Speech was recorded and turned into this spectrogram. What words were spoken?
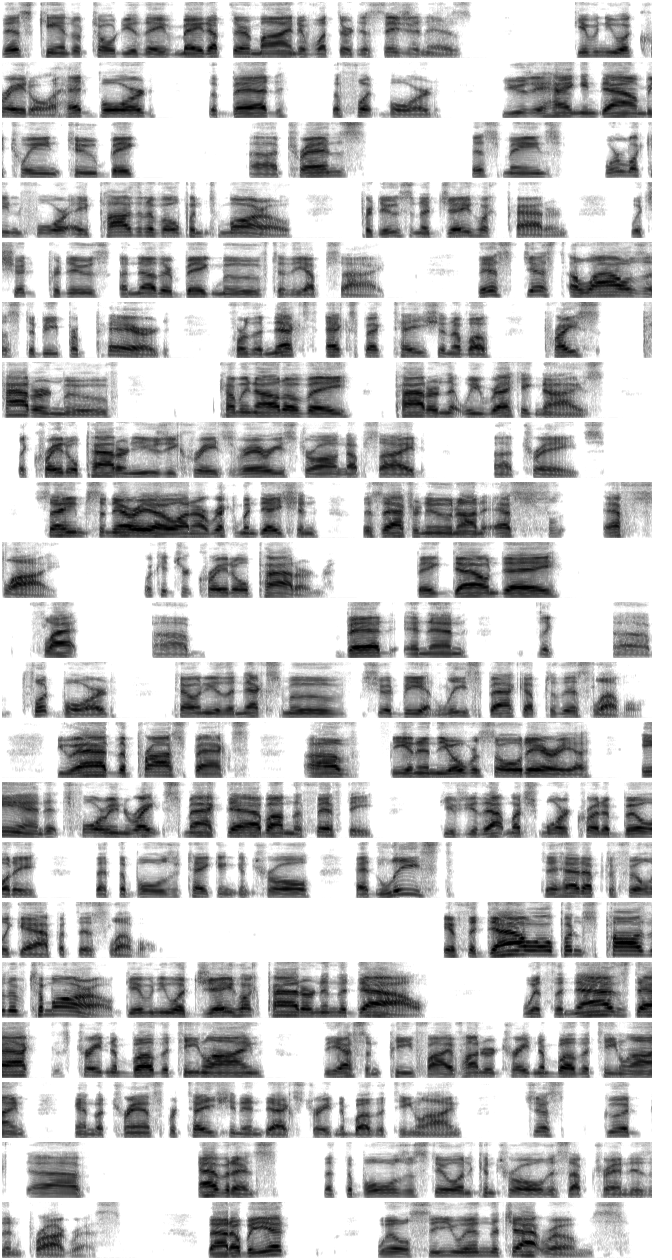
This candle told you they've made up their mind of what their decision is, giving you a cradle, a headboard, the bed, the footboard, usually hanging down between two big uh, trends. This means we're looking for a positive open tomorrow, producing a J-hook pattern, which should produce another big move to the upside. This just allows us to be prepared for the next expectation of a price pattern move coming out of a pattern that we recognize. The cradle pattern usually creates very strong upside uh, trades. Same scenario on our recommendation this afternoon on S, F SLY. Look at your cradle pattern. Big down day, flat uh, bed, and then the uh, footboard telling you the next move should be at least back up to this level you add the prospects of being in the oversold area and it's forming right smack dab on the 50 gives you that much more credibility that the bulls are taking control at least to head up to fill the gap at this level. If the dow opens positive tomorrow giving you a j-hook pattern in the dow with the nasdaq trading above the t line the s&p 500 trading above the t line and the transportation index trading above the T line. Just good uh, evidence that the bulls are still in control. This uptrend is in progress. That'll be it. We'll see you in the chat rooms.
